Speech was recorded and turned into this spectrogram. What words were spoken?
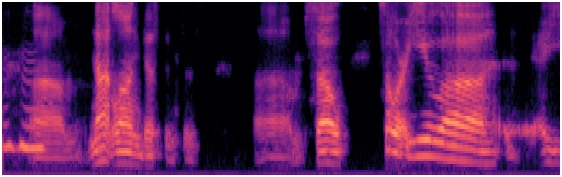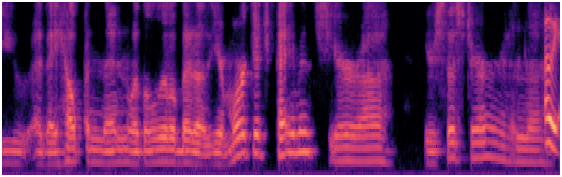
mm-hmm. um, not long distances. Um, so so are you? Uh, are you? Are they helping then with a little bit of your mortgage payments? Your uh, your sister and the... oh yeah,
